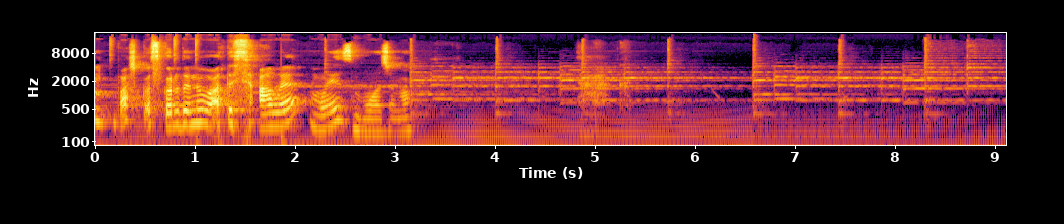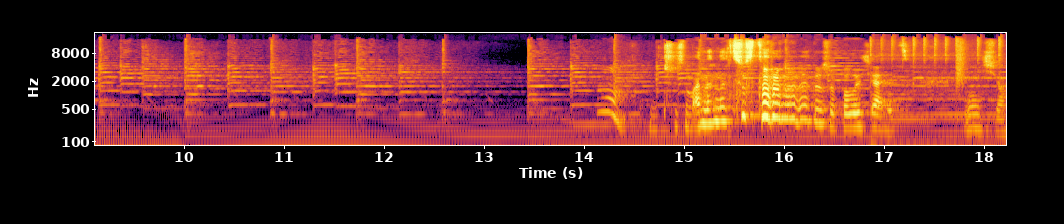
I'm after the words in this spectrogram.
М, важко скоординуватися, але ми зможемо. Так. М, Щось в мене на цю сторону не дуже виходить. Нічого.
